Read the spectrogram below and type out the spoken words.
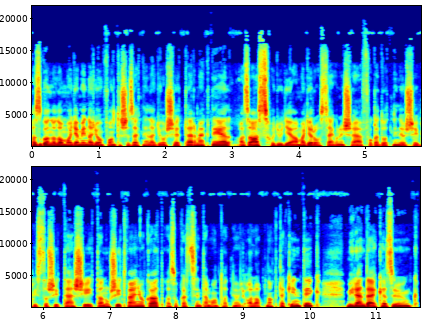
Azt gondolom, hogy ami nagyon fontos ezeknél a gyorséttermeknél, az az, hogy ugye a Magyarországon is elfogadott minőségbiztosítási tanúsítványokat, azokat szinte mondhatni, hogy alapnak tekintik. Mi rendelkezünk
